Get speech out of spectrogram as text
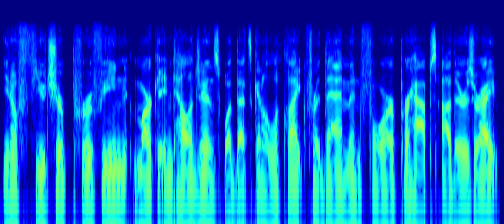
you know, future proofing market intelligence, what that's going to look like for them and for perhaps others, right?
